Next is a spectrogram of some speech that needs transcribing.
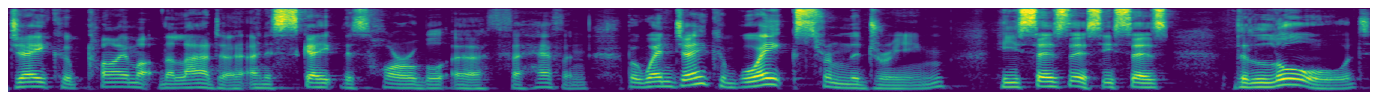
Jacob climb up the ladder and escape this horrible earth for heaven. But when Jacob wakes from the dream, he says this He says, The Lord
